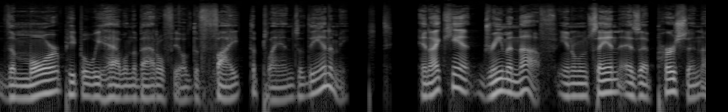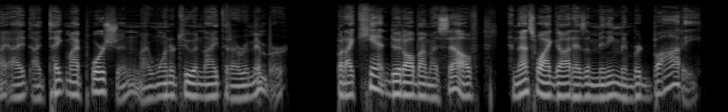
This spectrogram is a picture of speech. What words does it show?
the more people we have on the battlefield to fight the plans of the enemy. And I can't dream enough. You know what I'm saying? As a person, I, I, I take my portion, my one or two a night that I remember, but I can't do it all by myself. And that's why God has a many membered body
